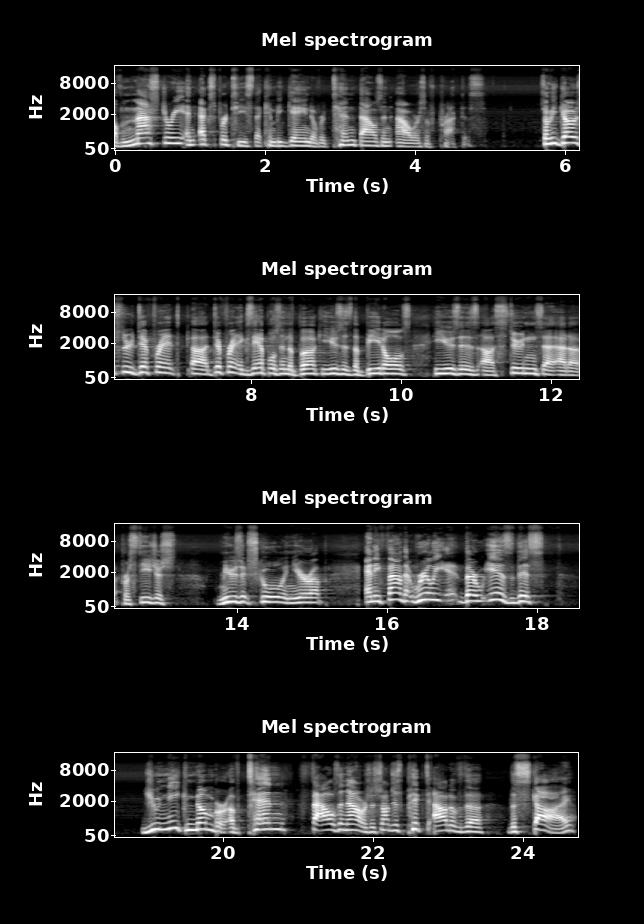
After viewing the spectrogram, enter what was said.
of mastery and expertise that can be gained over 10,000 hours of practice. So he goes through different, uh, different examples in the book. He uses the Beatles, he uses uh, students at, at a prestigious music school in Europe. And he found that really eh, there is this unique number of 10,000 hours. It's not just picked out of the, the sky,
